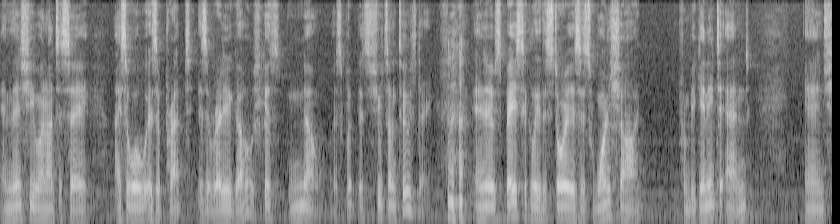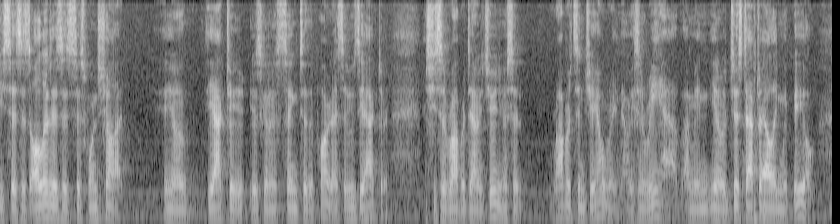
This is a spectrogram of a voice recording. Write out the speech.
And then she went on to say, I said, well, is it prepped? Is it ready to go? She goes, no. I said, but it shoots on Tuesday. and it was basically, the story is it's one shot from beginning to end. And she says, it's all it is, is just one shot. You know, the actor is going to sing to the part. I said, who's the actor? And she said, Robert Downey Jr. I said, Robert's in jail right now. He's in rehab. I mean, you know, just after Ally McBeal.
